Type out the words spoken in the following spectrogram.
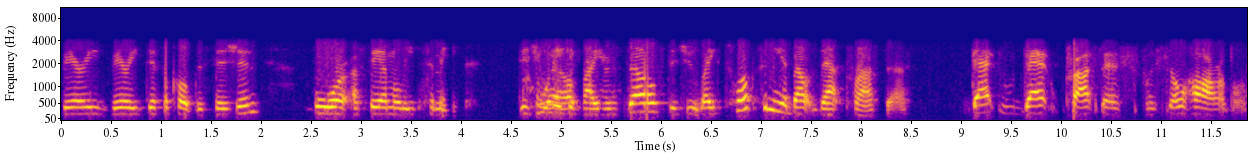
very very difficult decision for a family to make. Did you Well- make it by yourself? Did you like talk to me about that process? That that process was so horrible.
